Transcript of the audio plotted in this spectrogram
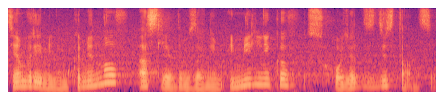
Тем временем Каменов, а следом за ним и Мельников сходят с дистанции.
